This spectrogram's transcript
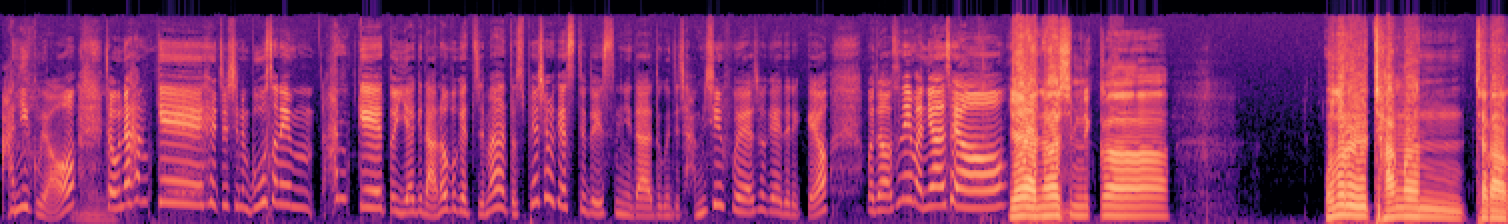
아니고요 음. 자 오늘 함께 해주시는 무 선생님 함께 또 이야기 나눠보겠지만 또 스페셜 게스트도 있습니다 누군지 잠시 후에 소개해드릴게요 먼저 선생님 안녕하세요 예, 안녕하십니까. 오늘 장은 제가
